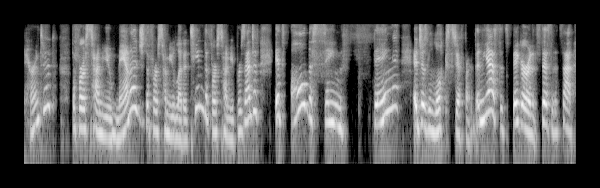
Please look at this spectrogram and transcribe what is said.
parented, the first time you managed, the first time you led a team, the first time you presented. It's all the same thing. It just looks different. And yes, it's bigger and it's this and it's that.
